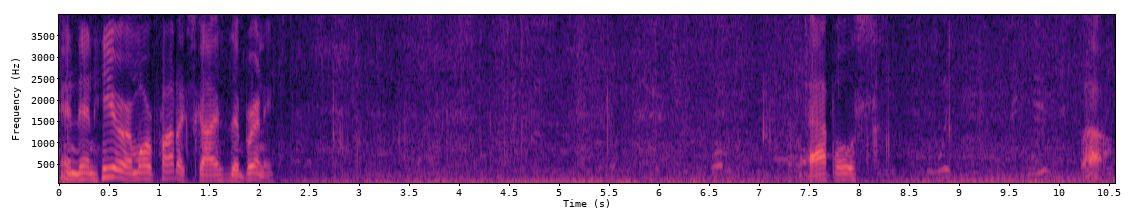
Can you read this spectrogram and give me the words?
And then here are more products, guys, they're burning. apples. Wow.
